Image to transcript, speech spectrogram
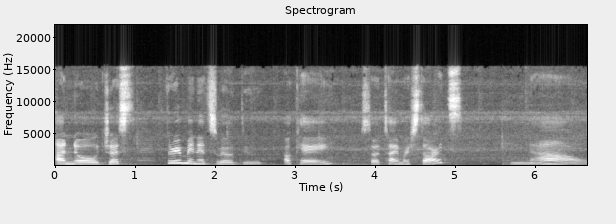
I uh, know just three minutes will do. Okay, so timer starts now.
